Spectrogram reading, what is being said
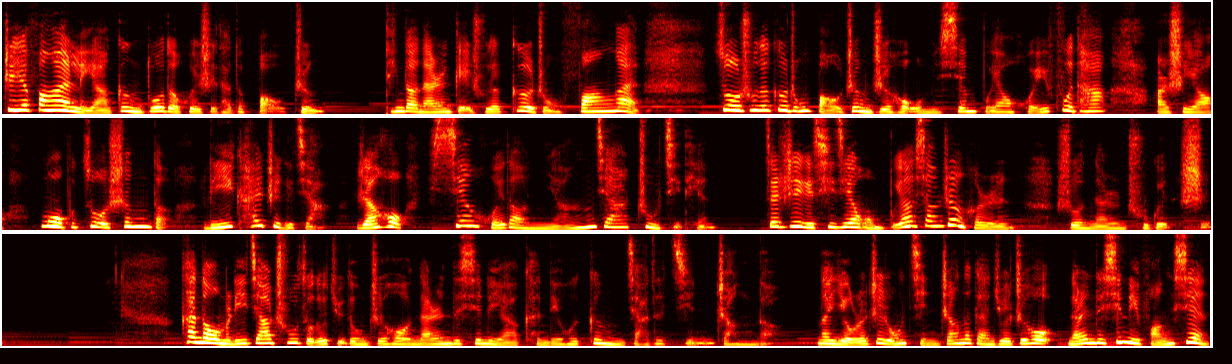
这些方案里啊，更多的会是他的保证。听到男人给出的各种方案，做出的各种保证之后，我们先不要回复他，而是要默不作声的离开这个家，然后先回到娘家住几天。在这个期间，我们不要向任何人说男人出轨的事。看到我们离家出走的举动之后，男人的心里啊，肯定会更加的紧张的。那有了这种紧张的感觉之后，男人的心理防线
